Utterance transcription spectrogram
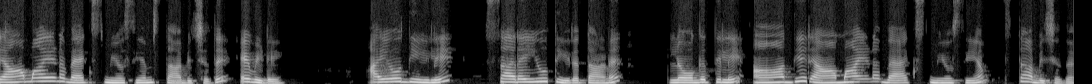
രാമായണ വാക്സ് മ്യൂസിയം സ്ഥാപിച്ചത് എവിടെ? അയോധ്യയിലെ സരയൂ തീരത്താണ് ലോകത്തിലെ ആദ്യ രാമായണ വാക്സ് മ്യൂസിയം സ്ഥാപിച്ചത്.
